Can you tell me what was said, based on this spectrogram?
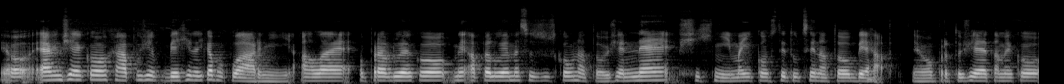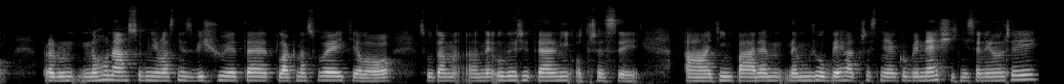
jo, já vím, že jako chápu, že běh je teďka populární, ale opravdu jako my apelujeme se Zuzkou na to, že ne všichni mají konstituci na to běhat, jo, protože tam jako opravdu mnohonásobně vlastně zvyšujete tlak na svoje tělo, jsou tam eh, neuvěřitelné otřesy a tím pádem nemůžou běhat přesně jakoby ne všichni seniori,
